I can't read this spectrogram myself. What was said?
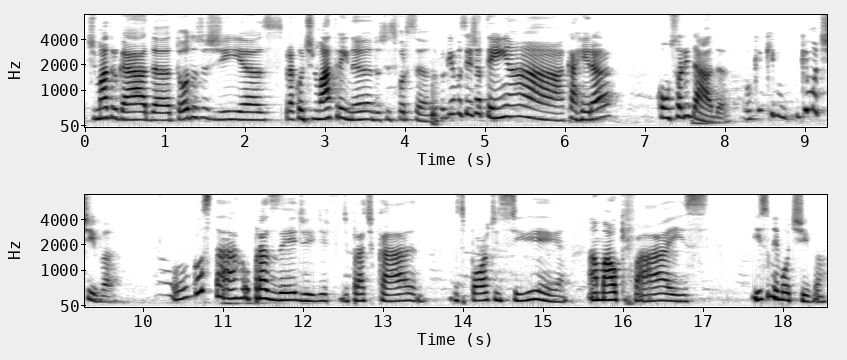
de madrugada, todos os dias, para continuar treinando, se esforçando? Porque vocês já têm a carreira consolidada. O que, que, o que motiva? O gostar, o prazer de, de, de praticar o esporte em si, amar o que faz. Isso me motiva.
